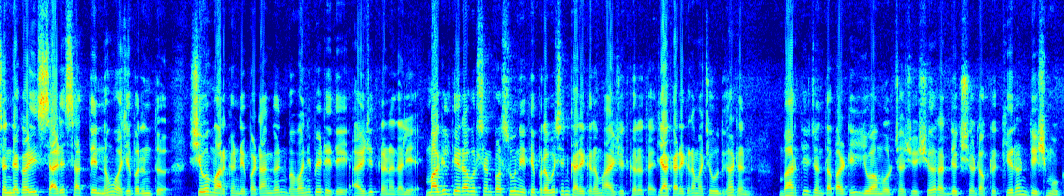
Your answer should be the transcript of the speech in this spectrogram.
संध्याकाळी साडेसात ते नऊ वाजेपर्यंत शिव मार्कंडे पटांगण भवानीपेठ येथे आयोजित करण्यात आली आहे. मागील तेरा वर्षांपासून येथे प्रवचन कार्यक्रम आयोजित करत आहेत. या कार्यक्रमाचे उद्घाटन भारतीय जनता पार्टी युवा मोर्चाचे शहर अध्यक्ष डॉक्टर किरण देशमुख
